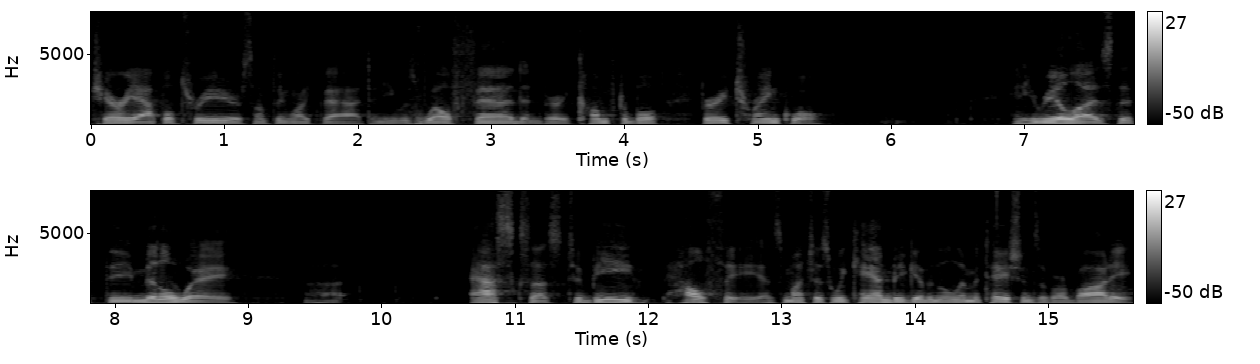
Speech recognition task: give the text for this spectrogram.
cherry apple tree or something like that, and he was well fed and very comfortable, very tranquil. And he realized that the middle way uh, asks us to be healthy as much as we can be given the limitations of our body,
